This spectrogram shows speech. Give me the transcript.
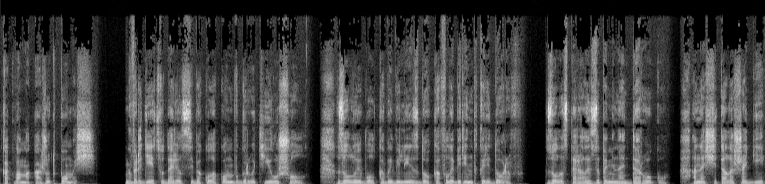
как вам окажут помощь». Гвардеец ударил себя кулаком в грудь и ушел. Золу и Волка вывели из доков в лабиринт коридоров. Зола старалась запоминать дорогу. Она считала шаги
